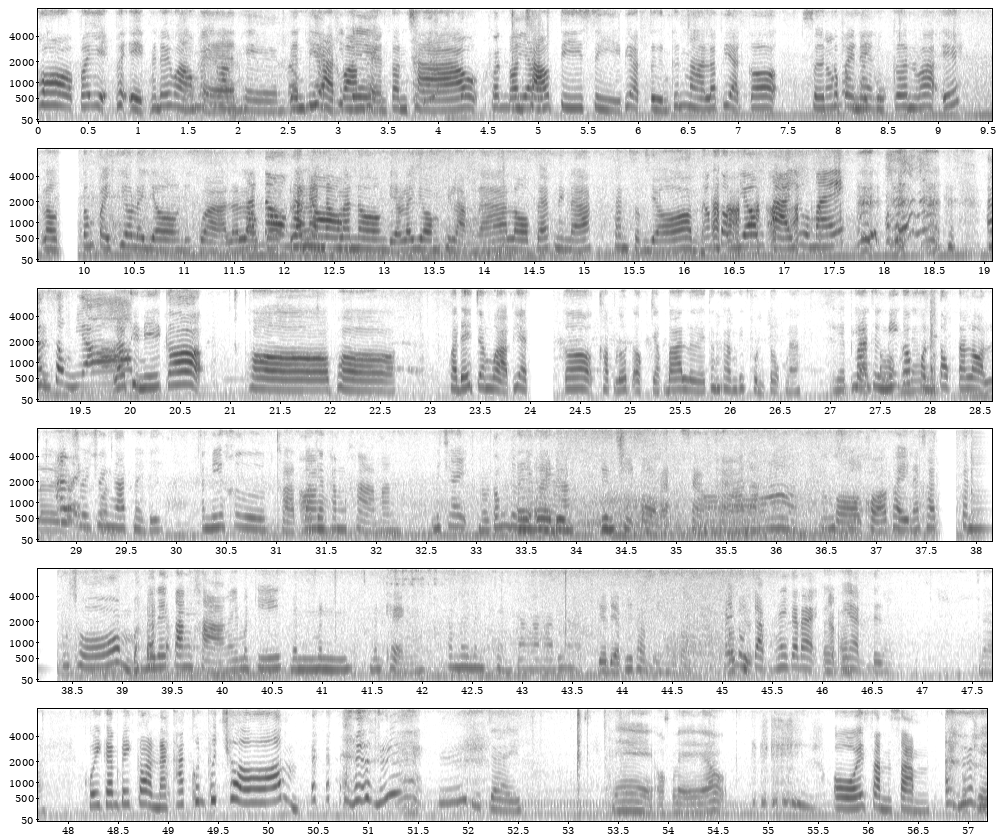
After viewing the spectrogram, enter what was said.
พ่อพระเอกพระเอกไม่ได้วางแผเขไม่วานงแผนเป็นพี่อาจวางแผนเรตอนเช้า คนเดียวตอนเช้าตีสี่พี่อาจตื่นขึ้นมาแล้วพี่อาจก็เซิร์ชน้องเข้าไปในทำไง Google ว่าเอ๊ะ เราต้องไปเที่ยวระยองดีกว่า แล้วเราระนก็องค่ะระนองระนองระนอง เดี๋ยวระยองทีหลังนะ รอแป๊บหนึ่งนะ ท่านสมยอม น้องสมยอมขายอยู่ไหม อันสมยอม แล้วทีนี้ก็พอพอ พอได้จังหวะพี่อาจก็ขับรถออกจากบ้านเลยทั้งๆที่ฝนตกนะเนี่ยพี่มาอาจถึงนี่ก็ฝนตกตลอดเลยช่วยช่วยงัดหน่อยดิ อันนี้คือขาอ๋ตั้องจะทำขามัน ไม่ใช่หนูต้องดึงเออยังเอไงอดึงนะดึงฉีกออกอะสามขานะอ๋อต้องขอฉีกขออภัยนะคะท่าน ผู้ชม ไม่ได้ตั้งขาไงเมื่อกี้ มันมันมันแข็งทำไมมันแข็งจังอะคะพี่หัดเดี๋ยวเดี๋ยวพี่ทำเองดีกว่าให้หนูจับให้ก็ได้เอออะพี่หัดดึงนะคุยกันไปก่อนนะคะ คุณผู้ชม ดีใจ แน่ออกแล้ว โอ้ยสั่นโอเค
